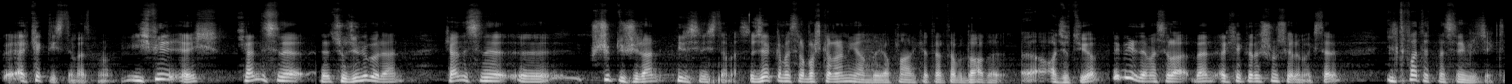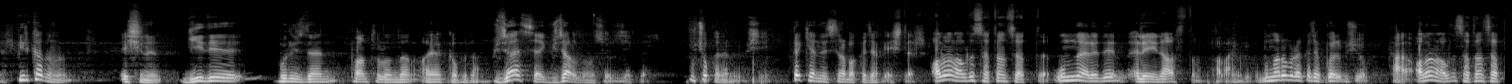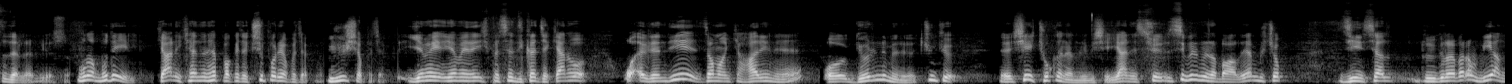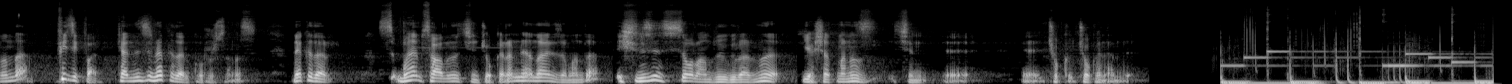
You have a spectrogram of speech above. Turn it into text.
erkek de istemez bunu. Hiçbir eş kendisine e, sözünü bölen, kendisini e, küçük düşüren birisini istemez. Özellikle mesela başkalarının yanında yapılan hareketler tabii daha da e, acıtıyor. Ve bir de mesela ben erkeklere şunu söylemek isterim. İltifat etmesini bilecekler. Bir kadının, eşinin giydiği bluzden, pantolondan, ayakkabıdan güzelse güzel olduğunu söyleyecekler. Bu çok önemli bir şey. Ve kendisine bakacak eşler. Alan aldı, satan sattı. Ununu eledim, eleğini astım falan gibi. Bunları bırakacak böyle bir şey yok. Ha, alan aldı, satan sattı derler biliyorsun. Buna bu değil. Yani kendine hep bakacak. Spor yapacak mı? Yürüyüş yapacak. Yeme yemeğine, içmesine dikkat edecek. Yani o o evlendiği zamanki halini, o görünümünü. Çünkü e, şey çok önemli bir şey. Yani sizi birbirine bağlayan birçok zihinsel duygular var ama bir yandan da fizik var. Kendinizi ne kadar korursanız, ne kadar bu hem sağlığınız için çok önemli hem de aynı zamanda eşinizin size olan duygularını yaşatmanız için e, e, çok çok önemli.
